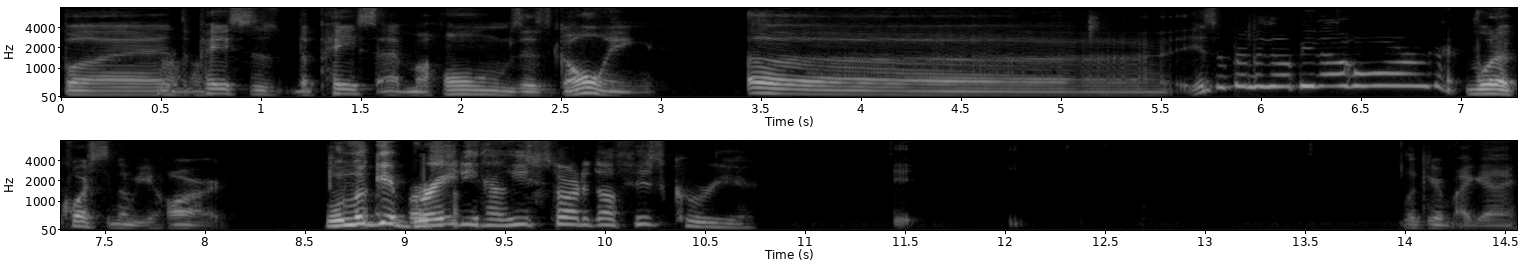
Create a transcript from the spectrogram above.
but the Uh-huh. pace is the pace at Mahomes is going. Uh, is it really gonna be that hard? Well, of course it's gonna be hard. Well, look at First- Brady, how he started off his career. Look here, my guy.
